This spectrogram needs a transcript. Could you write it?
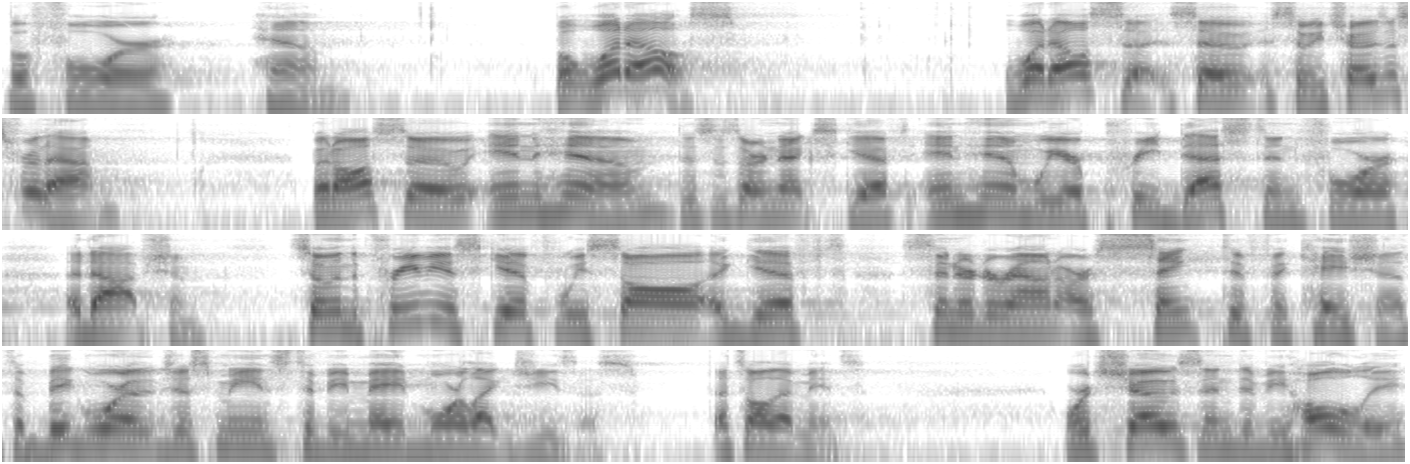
before him. But what else? What else? Uh, so, so he chose us for that. But also in him, this is our next gift, in him we are predestined for adoption. So in the previous gift, we saw a gift centered around our sanctification. That's a big word that just means to be made more like Jesus. That's all that means. We're chosen to be holy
